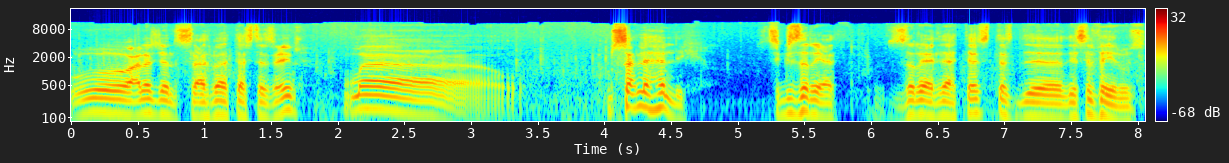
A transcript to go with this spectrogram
وعلى جال الساعة ثلاثة تستزعيم ما بصح لها لي سك الزريعة الزريعة ذا تاس ذي الفيروز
